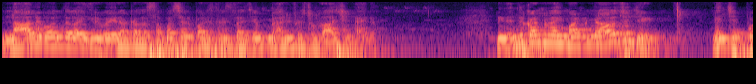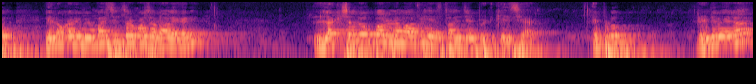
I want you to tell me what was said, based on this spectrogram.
నాలుగు వందల ఇరవై రకాల సమస్యలు పరిష్కరిస్తానని చెప్పి మేనిఫెస్టో రాసిండు ఆయన. నేను ఎందుకంటున్నా ఈ మాట మీరు ఆలోచన చేయండి. నేను చెప్పు నేను ఒకరిని విమర్శించడం కోసం రాలే కానీ లక్ష రూపాయలు రుణమాఫీ చేస్తా అని చెప్పిండు కేసీఆర్. ఎప్పుడు? రెండు వేల?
